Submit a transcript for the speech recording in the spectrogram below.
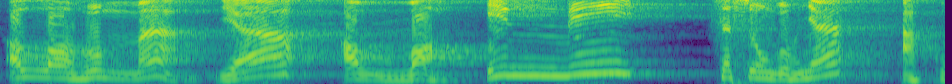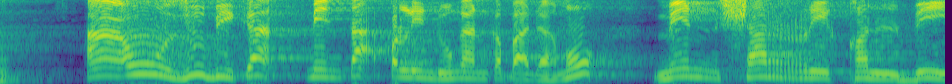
Allahumma ya Allah, ini sesungguhnya aku A'udzubika minta perlindungan kepadamu min syarri qalbi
